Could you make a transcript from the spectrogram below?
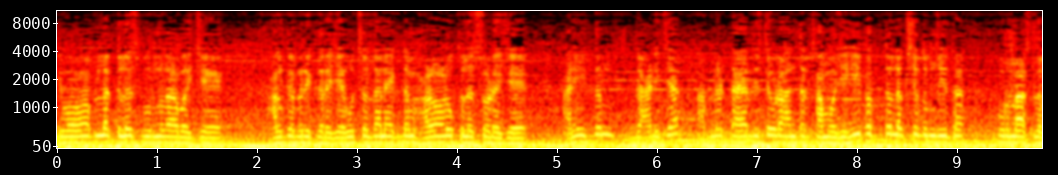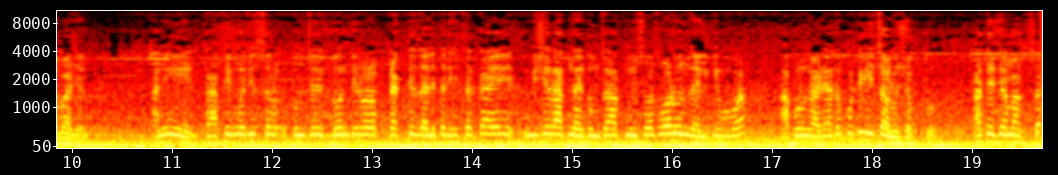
की बाबा आपला क्लच पूर्ण दाबायचे हलकं ब्रेक करायचे उचलताना एकदम हळूहळू क्लच सोडायचे आणि एकदम गाडीच्या आपलं टायर दिसतं एवढं अंतर थांबवायचे. हे फक्त लक्ष तुमचं इथं पूर्ण असलं पाहिजे. आणि ट्रॅफिकमध्ये सर तुमचे दोन तीन वेळा प्रॅक्टिस झाली तर हिचा काय विषय राहत नाही. तुमचा आत्मविश्वास वाढून जाईल की बाबा आपण गाडी आता कुठेही चालू शकतो. हा त्याच्या मागचा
